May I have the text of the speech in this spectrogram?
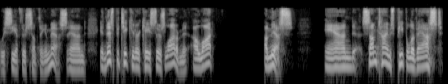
We see if there's something amiss. And in this particular case, there's a lot of a lot amiss. And sometimes people have asked,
